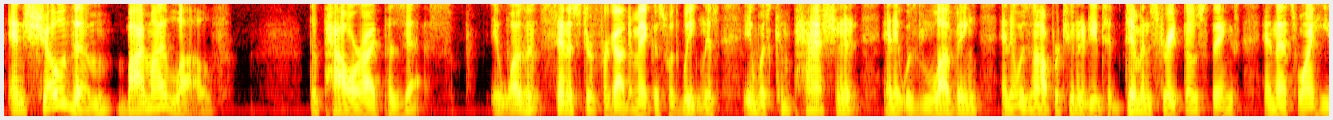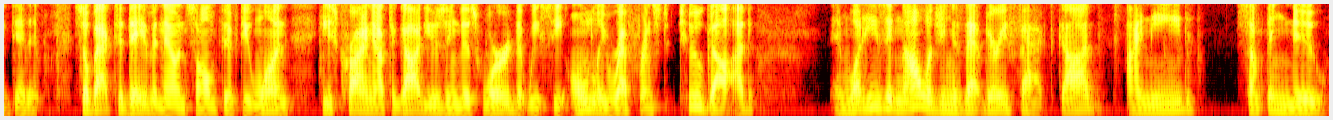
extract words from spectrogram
and show them by my love the power I possess. It wasn't sinister for God to make us with weakness. It was compassionate and it was loving and it was an opportunity to demonstrate those things. And that's why he did it. So back to David now in Psalm 51. He's crying out to God using this word that we see only referenced to God. And what he's acknowledging is that very fact God, I need something new.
